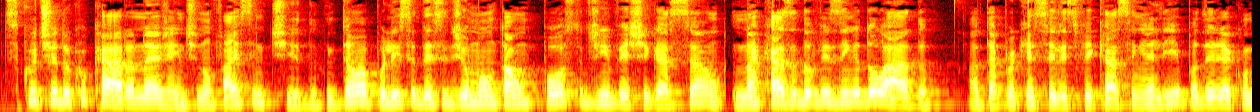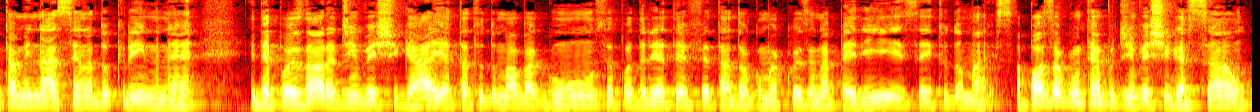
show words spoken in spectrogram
discutido com o cara, né, gente? Não faz sentido. Então a polícia decidiu montar um posto de investigação na casa do vizinho do lado. Até porque se eles ficassem ali, poderia contaminar a cena do crime, né? E depois, na hora de investigar, ia estar tá tudo uma bagunça, poderia ter afetado alguma coisa na perícia e tudo mais. Após algum tempo de investigação,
